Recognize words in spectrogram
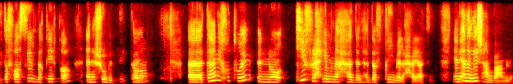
بتفاصيل دقيقة أنا شو بدي تمام؟ آه، تاني خطوة إنه كيف رح يمنح هذا الهدف قيمة لحياتي؟ يعني أنا ليش عم بعمله؟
